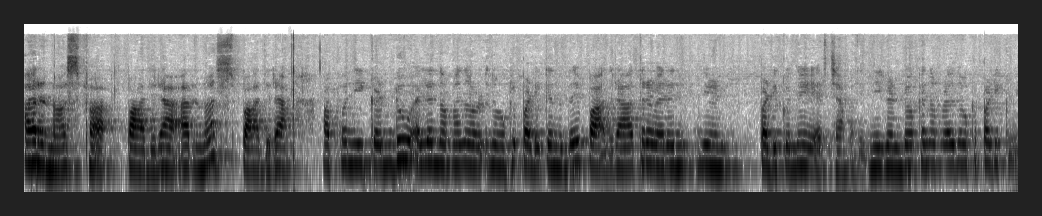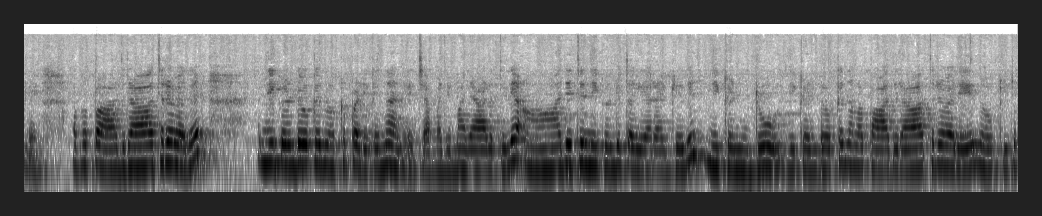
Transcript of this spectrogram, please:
അർണോസ് പാതിര അർണോസ് പാതിര. അപ്പോൾ നീ കണ്ടു അല്ല നമ്മൾ നോക്കി പഠിക്കുന്നത്? പാതിരാത്രി വരെ പഠിക്കുന്ന വിചാരിച്ചാൽ മതി നിഘണ്ടുവൊക്കെ നമ്മൾ നോക്കി പഠിക്കൂലേ? അപ്പോൾ പാതിരാത്രി വരെ നിഘണ്ടുവൊക്കെ നോക്കി പഠിക്കുന്ന ആലോചിച്ചാൽ മതി. മലയാളത്തിൽ ആദ്യത്തെ നിഘണ്ടു തയ്യാറാക്കിയത് നിഘണ്ടു. നിഘണ്ടു ഒക്കെ നമ്മൾ പാതിരാത്രി വരെ നോക്കിയിട്ട്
